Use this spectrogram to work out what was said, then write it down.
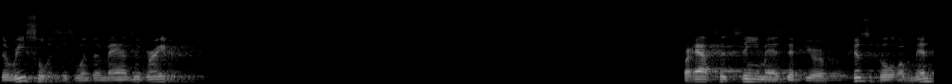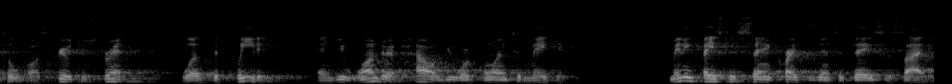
the resources when demands are greater. Perhaps it seemed as if your physical or mental or spiritual strength was depleted and you wondered how you were going to make it. Many face this same crisis in today's society.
